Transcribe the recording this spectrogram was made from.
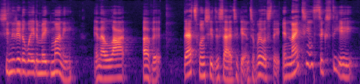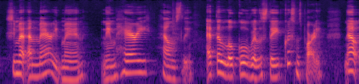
She needed a way to make money and a lot of it. That's when she decided to get into real estate. In 1968, she met a married man named Harry Helmsley at the local real estate Christmas party. Now,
